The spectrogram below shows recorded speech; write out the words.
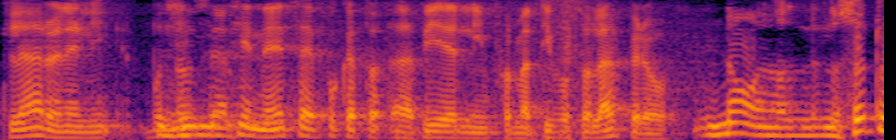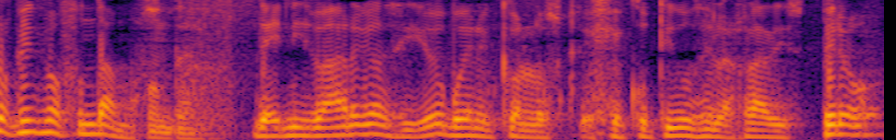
Claro, en el, pues no sé si en esa época había el informativo solar, pero... No, nosotros mismos fundamos. Fundamos. Denis Vargas y yo, bueno, y con los ejecutivos de las radios. Pero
